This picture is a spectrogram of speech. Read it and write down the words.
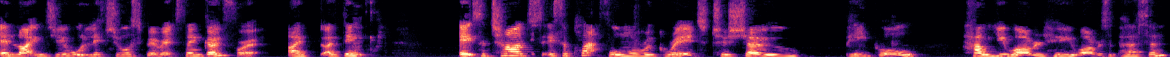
enlightens you or lifts your spirits, then go for it. I, I think it's a chance, it's a platform or a grid to show people how you are and who you are as a person.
